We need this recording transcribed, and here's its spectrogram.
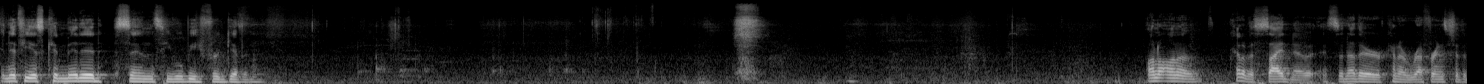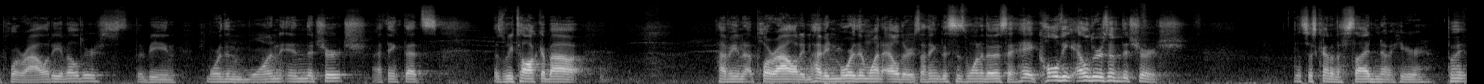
And if he has committed sins, he will be forgiven. On, on a kind of a side note. It's another kind of reference to the plurality of elders, there being more than one in the church. I think that's, as we talk about having a plurality, having more than one elders, I think this is one of those that, hey, call the elders of the church. That's just kind of a side note here. But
